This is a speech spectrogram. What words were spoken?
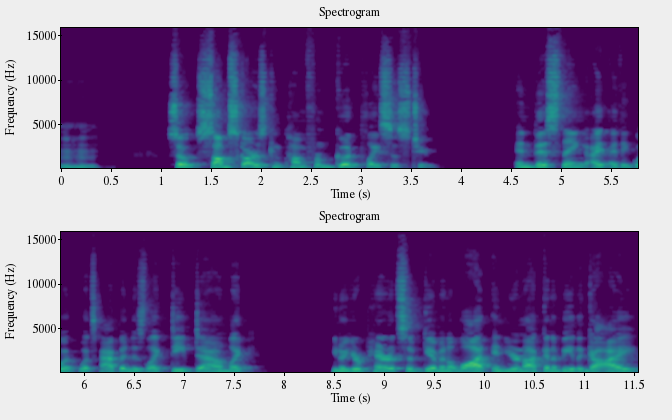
Mm-hmm. So samskars can come from good places too. And this thing, I, I think what, what's happened is like deep down, like, you know, your parents have given a lot, and you're not going to be the guy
